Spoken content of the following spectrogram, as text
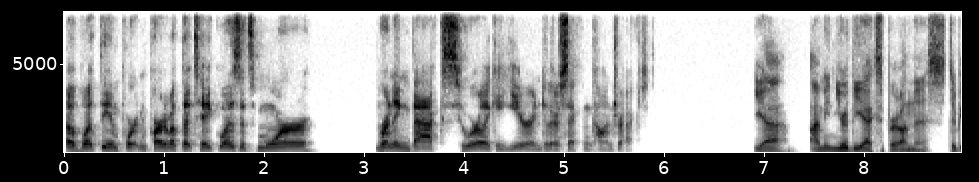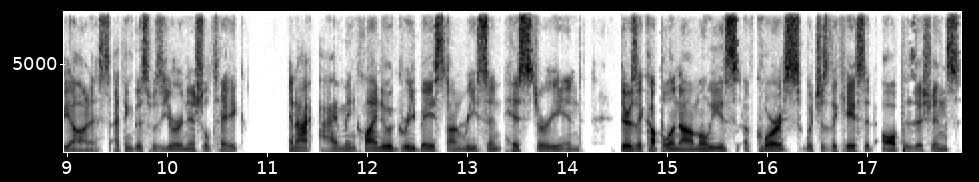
of what the important part about that take was. It's more running backs who are like a year into their second contract. Yeah. I mean, you're the expert on this, to be honest. I think this was your initial take. And I, I'm inclined to agree based on recent history. And there's a couple anomalies, of course, which is the case at all positions.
